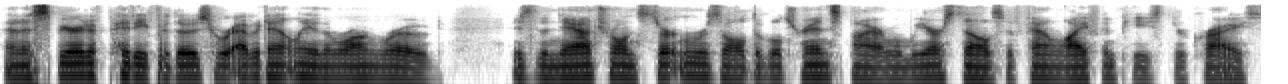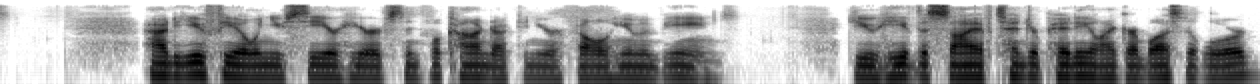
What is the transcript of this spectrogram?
and a spirit of pity for those who are evidently in the wrong road, is the natural and certain result that will transpire when we ourselves have found life and peace through Christ. How do you feel when you see or hear of sinful conduct in your fellow human beings? Do you heave the sigh of tender pity like our blessed Lord?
